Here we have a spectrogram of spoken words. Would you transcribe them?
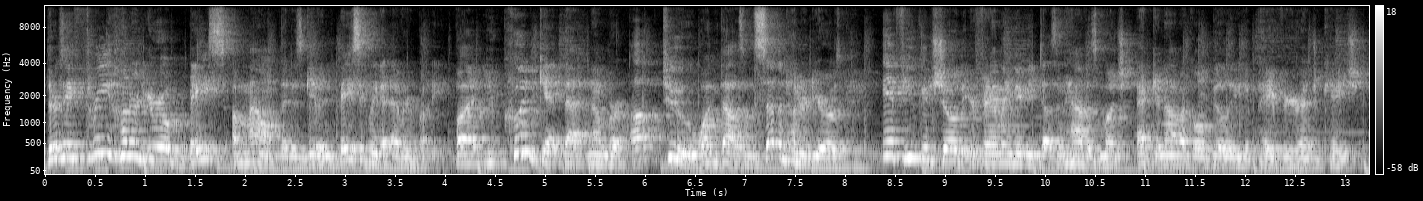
There's a 300 euro base amount that is given basically to everybody, but you could get that number up to 1,700 euros if you can show that your family maybe doesn't have as much economical ability to pay for your education.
